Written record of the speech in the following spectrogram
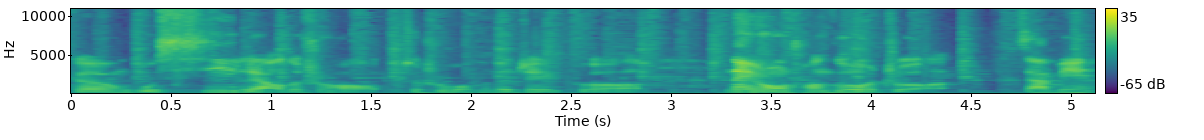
跟吴昕聊的时候，就是我们的这个内容创作者嘉宾，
